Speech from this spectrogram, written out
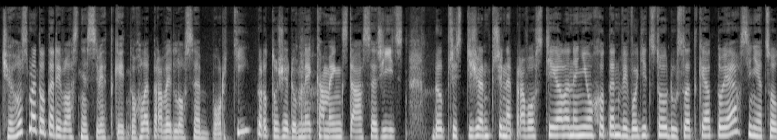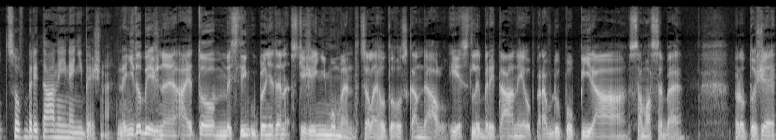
Čeho jsme to tedy vlastně svědky? Tohle pravidlo se bortí, protože Dominic Cummings, dá se říct, byl přistižen při nepravosti, ale není ochoten vyvodit z toho důsledky a to je asi něco, co v Británii není běžné. Není to běžné a je to, myslím, úplně ten stěžejní moment celého toho skandálu. Jestli Británie opravdu popírá sama sebe, protože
